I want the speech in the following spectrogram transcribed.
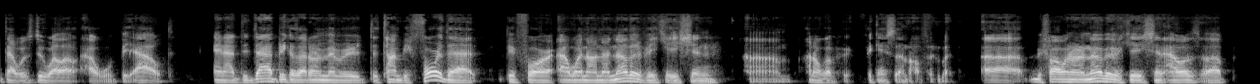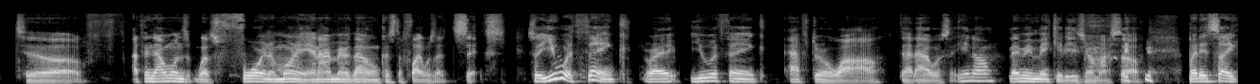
that was due while I, I would be out, and I did that because I don't remember the time before that. Before I went on another vacation, um, I don't go on vacation that often, but uh, before I went on another vacation, I was up till I think that one was four in the morning, and I remember that one because the flight was at six. So you would think, right? You would think after a while that I was, you know, let me make it easier on myself. but it's like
